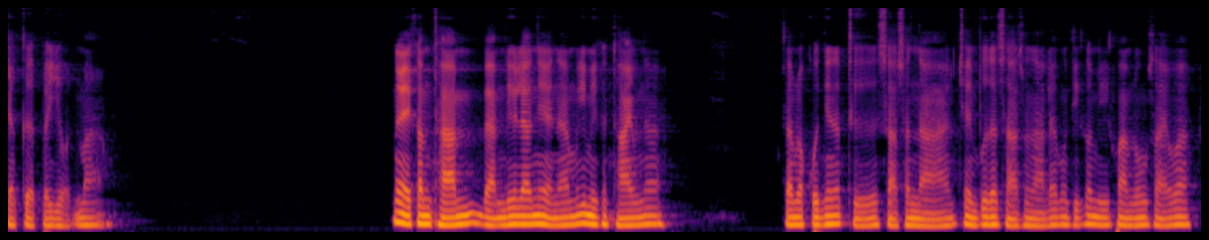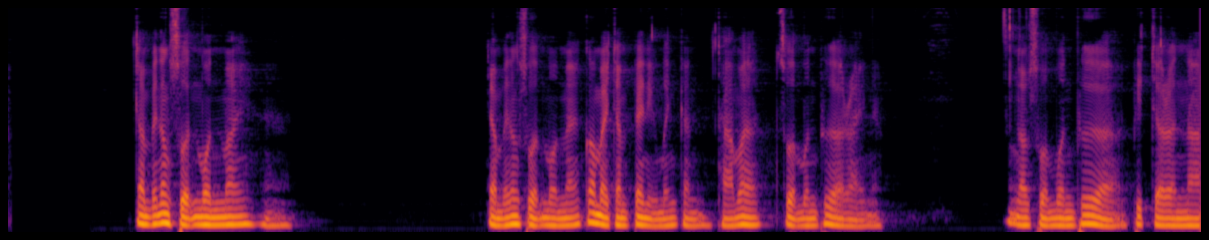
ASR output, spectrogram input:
จะเกิดประโยชน์มากในคำถามแบบนี้แล้วเนี่ยนะมันมีคำถามนะ สำหรับคนที่นับถือศาสนา เช่นพุทธศาสนาแล้วบางทีก็มีความสงสัยว่าจำเป็นต้องสวดมนต์ไหมจำเป็นต้องสวดมนต์ไหมก็ไม่จำเป็นอีกเหมือนกัน ถามว่าสวดมนต์เพื่ออะไรเนะเราสวดมนต์เพื่อพิจารณา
